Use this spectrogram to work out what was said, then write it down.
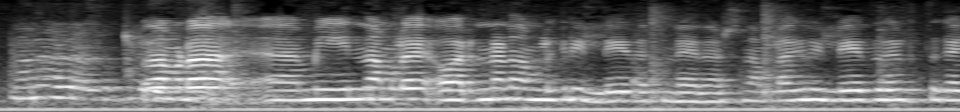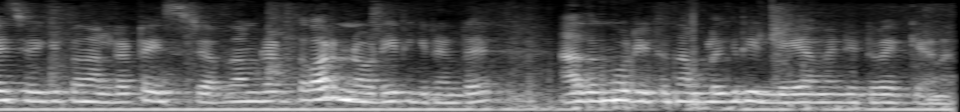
ഇപ്പൊ നമ്മുടെ മീൻ നമ്മൾ ഒരെണ്ണം നമ്മൾ ഗ്രില്ല് ചെയ്തിട്ടുണ്ടായിരുന്നു. പക്ഷെ നമ്മൾ ആ ഗ്രില്ല് ചെയ്ത് എടുത്ത് കഴിച്ച് നോക്കിയപ്പോൾ നല്ല ടേസ്റ്റ് അത് നമ്മുടെ അടുത്ത് ഒരെണ്ണോടെ ഇരിക്കുന്നുണ്ട്. അതും കൂടിയിട്ട് നമ്മൾ ഗ്രില്ല് ചെയ്യാൻ വേണ്ടിയിട്ട് വെക്കുകയാണ്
